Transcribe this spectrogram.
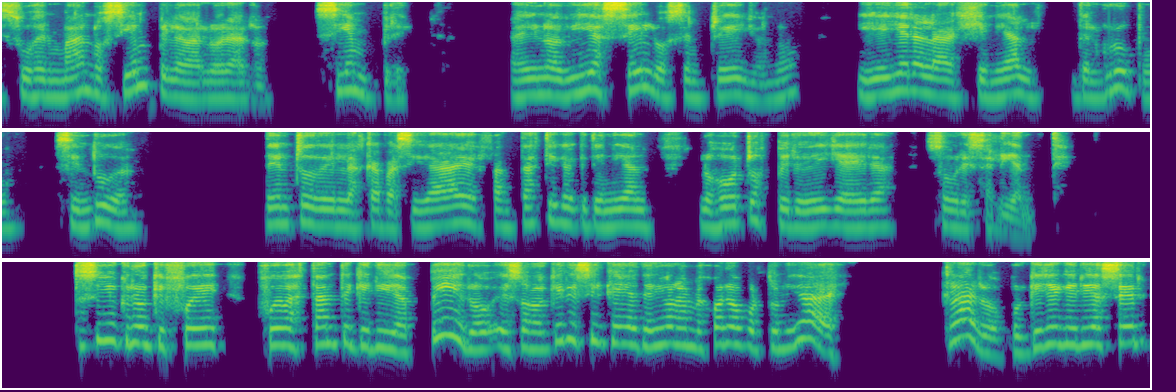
sus hermanos siempre la valoraron, siempre. Ahí no había celos entre ellos, ¿no? Y ella era la genial del grupo, sin duda, dentro de las capacidades fantásticas que tenían los otros, pero ella era sobresaliente. Entonces yo creo que fue, fue bastante querida, pero eso no quiere decir que haya tenido las mejores oportunidades. Claro, porque ella quería hacer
